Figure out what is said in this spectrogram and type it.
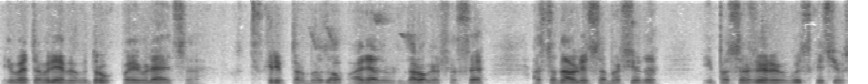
И в это время вдруг появляется скрип тормозов, а рядом дорога, шоссе, останавливается машина, и пассажиры, выскочив,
